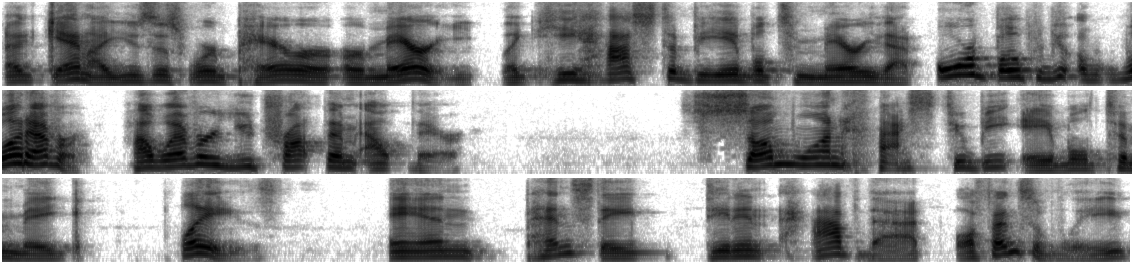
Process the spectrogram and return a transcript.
again, I use this word pair or, or marry. Like he has to be able to marry that, or both whatever. However, you trot them out there. Someone has to be able to make plays, and Penn State didn't have that offensively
